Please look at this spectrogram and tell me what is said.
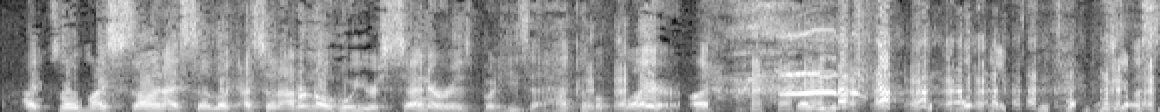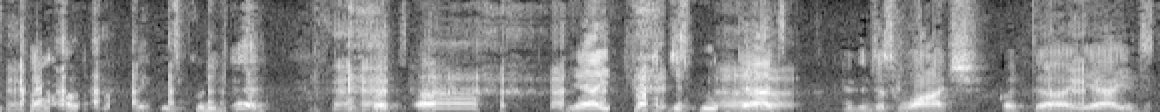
I told my son, I said, look, I said, I don't know who your center is, but he's a heck of a player. Like, like, he's got some talent. I think he's pretty good. But uh, yeah, you try to just be a dad and just watch. But uh, yeah, you just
